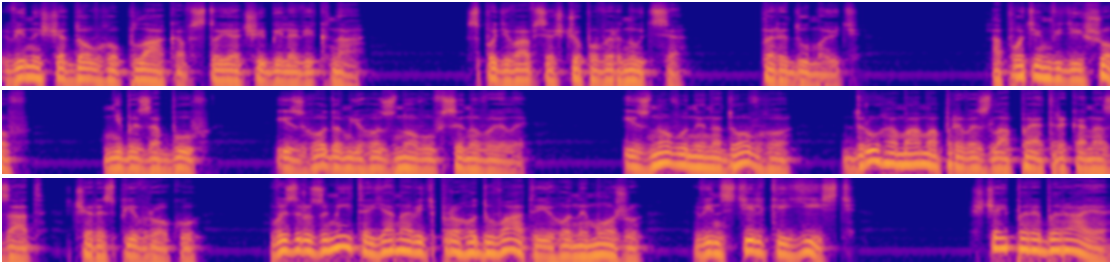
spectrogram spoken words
Він іще довго плакав, стоячи біля вікна. Сподівався, що повернуться, передумають. А потім відійшов, ніби забув, і згодом його знову всиновили. І знову ненадовго друга мама привезла Петрика назад через півроку. Ви зрозумієте, я навіть прогодувати його не можу, він стільки їсть. Ще й перебирає,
